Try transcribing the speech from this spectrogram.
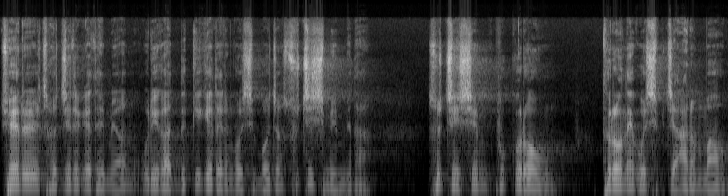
죄를 저지르게 되면 우리가 느끼게 되는 것이 뭐죠? 수치심입니다. 수치심, 부끄러움, 드러내고 싶지 않은 마음.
